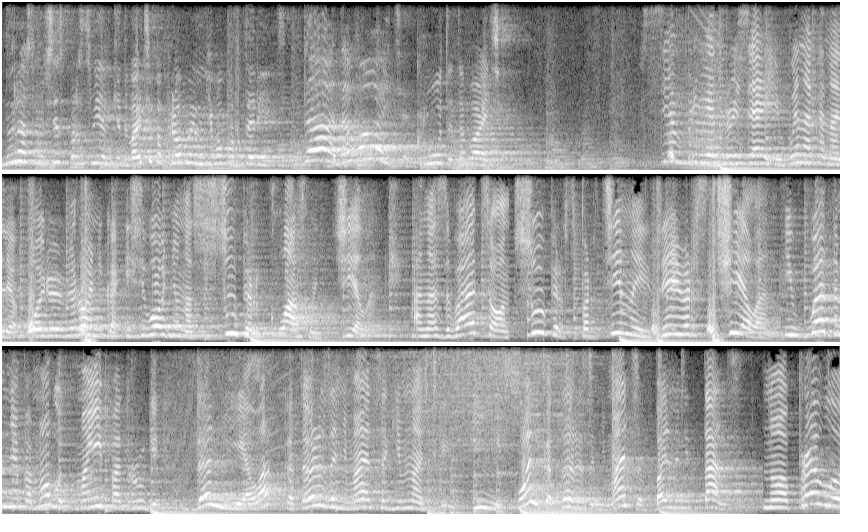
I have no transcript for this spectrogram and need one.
Ну раз мы все спортсменки, давайте попробуем его повторить. Да, давайте. Круто, давайте. Друзья, и вы на канале Орио Вероника. И сегодня у нас супер классный челлендж. А называется он Супер спортивный реверс челлендж. И в этом мне помогут мои подруги Даниэла, которая занимается гимнастикой, и Николь, которая занимается бальными танцами. Ну а правила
